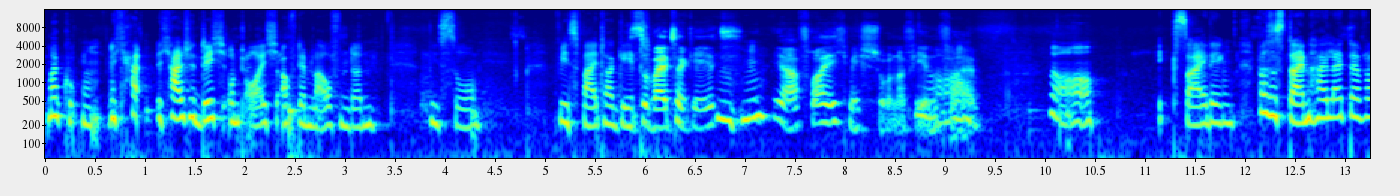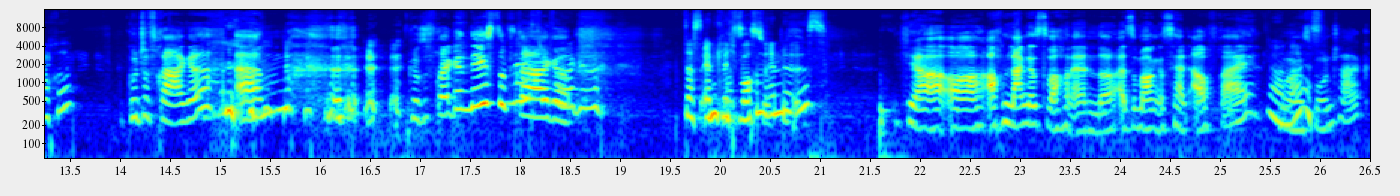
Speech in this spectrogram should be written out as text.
Mal gucken. Ich, ich halte dich und euch auf dem Laufenden, wie es so, wie es weitergeht. So weitergeht. Mhm. Ja, freue ich mich schon, auf jeden Fall. Oh, exciting. Was ist dein Highlight der Woche? Gute Frage. ähm, gute Frage. Nächste Frage. Dass endlich Was Wochenende so- ist? Ja, oh, auch ein langes Wochenende. Also morgen ist halt auch frei. Ja, morgen nice. ist Montag.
